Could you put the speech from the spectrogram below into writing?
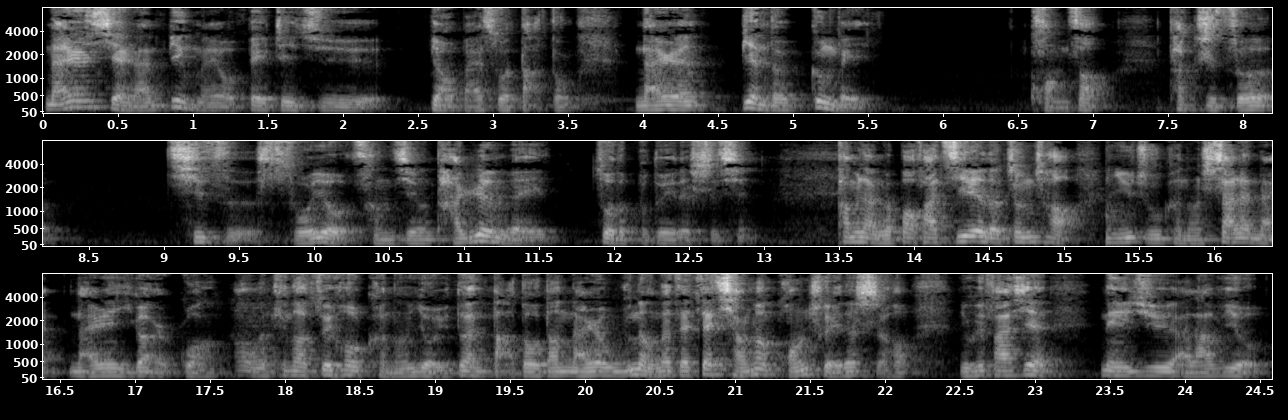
男人显然并没有被这句表白所打动，男人变得更为狂躁，他指责妻子所有曾经他认为做的不对的事情。他们两个爆发激烈的争吵，女主可能扇了男男人一个耳光。当我们听到最后可能有一段打斗，当男人无能的在在墙上狂捶的时候，你会发现那一句 “I love you”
